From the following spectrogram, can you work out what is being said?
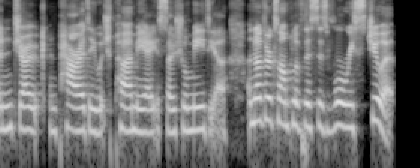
and joke and parody which permeate social media. Another example of this is Rory Stewart,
